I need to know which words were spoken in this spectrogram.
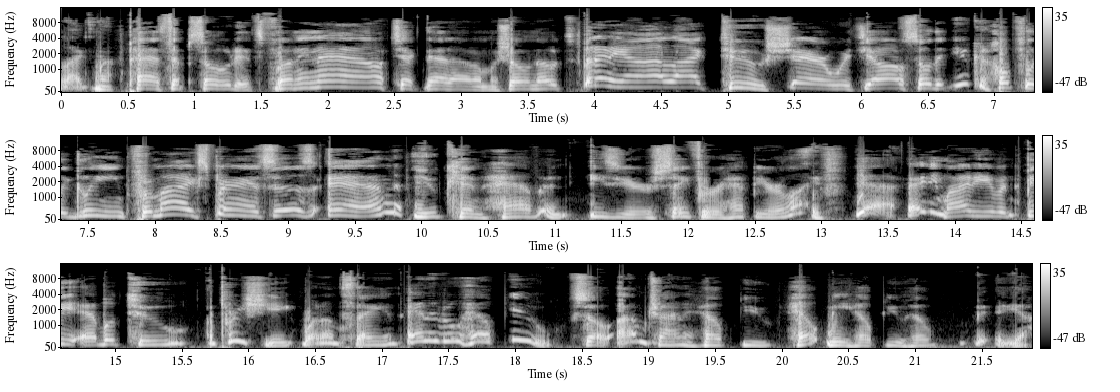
Like my past episode, it's funny now. Check that out on my show notes. But anyhow, I like to share with y'all so that you can hopefully glean from my experiences and you can have an easier, safer, happier life. Yeah, and you might even be able to appreciate what I'm saying and it'll help you. So I'm trying to help you. Help me help you help. Yeah.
